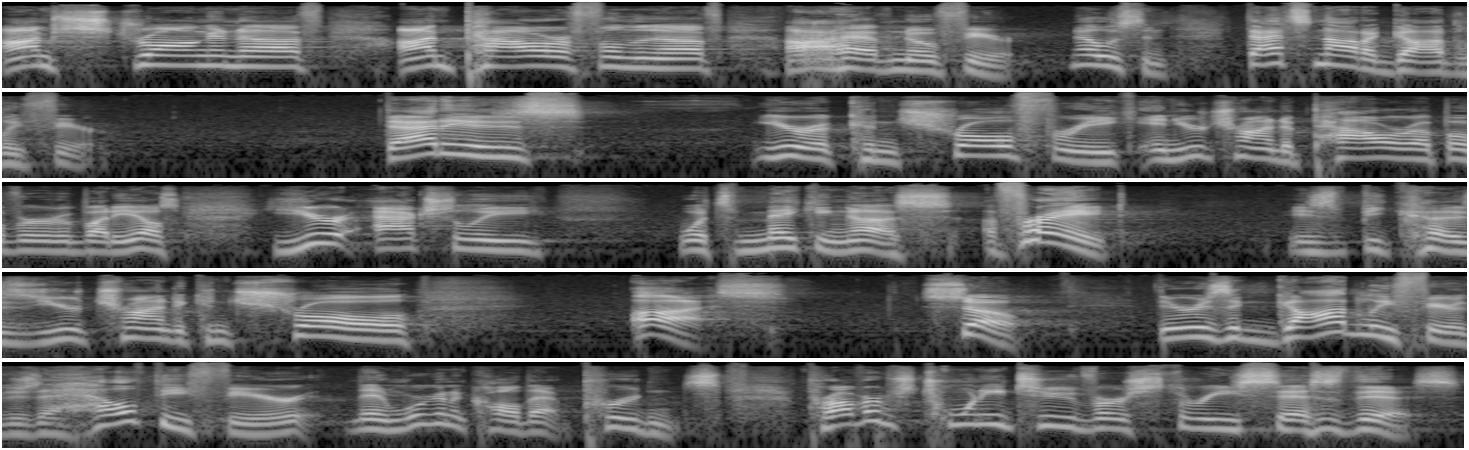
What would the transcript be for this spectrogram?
I'm strong enough. I'm powerful enough. I have no fear. Now, listen, that's not a godly fear. That is you're a control freak and you're trying to power up over everybody else, you're actually what's making us afraid, is because you're trying to control us. So, there is a godly fear, there's a healthy fear, then we're going to call that prudence. Proverbs 22, verse 3 says this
